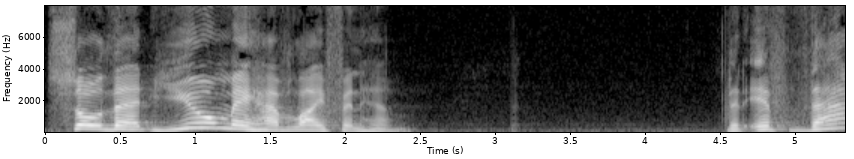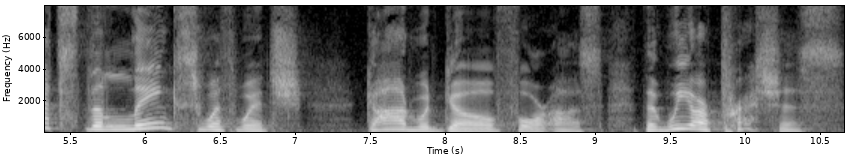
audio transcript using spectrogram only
so that you may have life in him. That if that's the links with which God would go for us, that we are precious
